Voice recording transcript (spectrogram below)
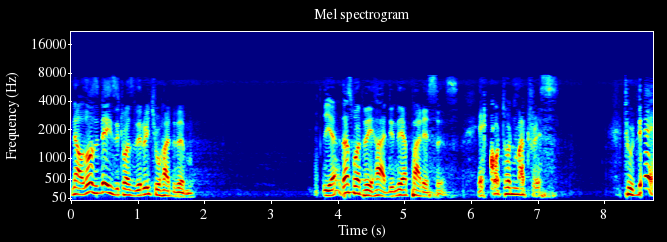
Now, those days it was the rich who had them. Yeah, that's what they had in their palaces. A cotton mattress. Today,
